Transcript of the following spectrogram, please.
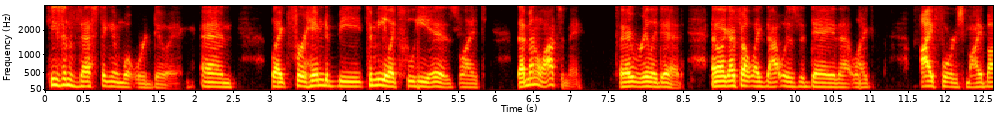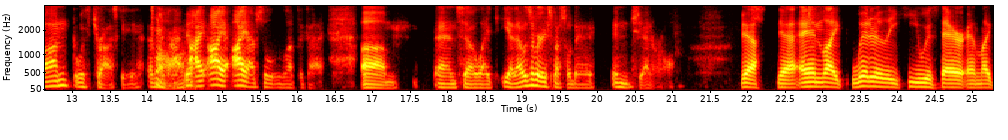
he's investing in what we're doing, and like for him to be to me like who he is, like that meant a lot to me. Like, I really did, and like I felt like that was the day that like I forged my bond with Trotsky, and like Aw. I, I I I absolutely love the guy, um, and so like yeah, that was a very special day in general. Yeah, yeah, and like literally, he was there, and like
